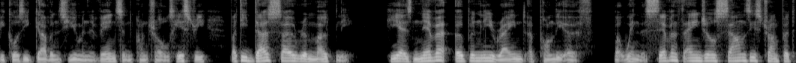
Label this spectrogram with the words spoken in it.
because he governs human events and controls history, but he does so remotely he has never openly reigned upon the earth. But when the seventh angel sounds his trumpet,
